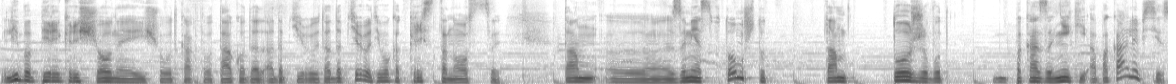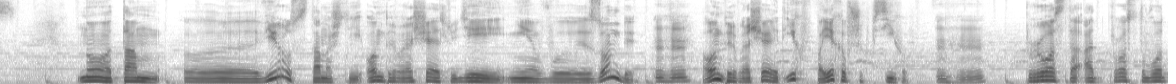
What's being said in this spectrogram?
либо перекрещенные еще вот как-то вот так вот адаптируют. Адаптируют его как крестоносцы. Там э, замес в том, что там тоже вот показан некий апокалипсис, но там э, вирус тамошний, он превращает людей не в зомби, угу. а он превращает их в поехавших психов. Угу. Просто от просто вот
